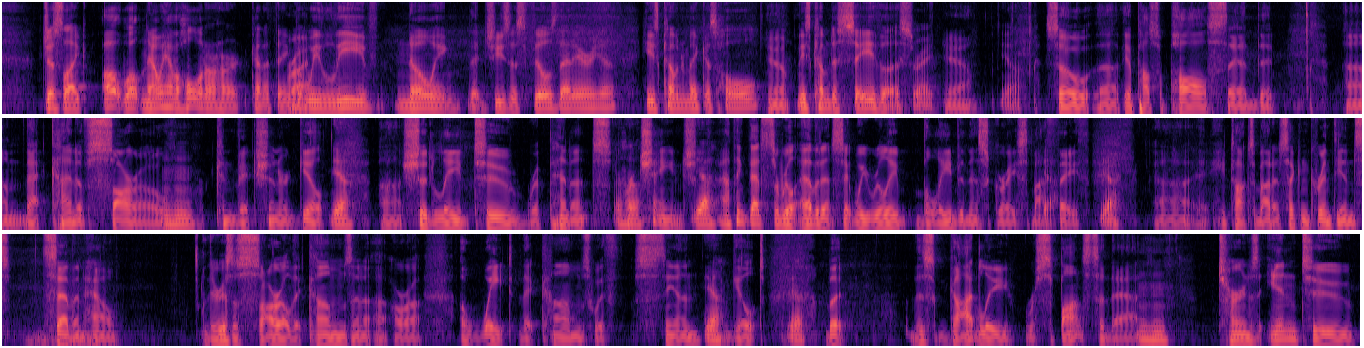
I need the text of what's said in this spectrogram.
just like, oh, well, now we have a hole in our heart kind of thing. Right. But we leave knowing that Jesus fills that area. He's come to make us whole. Yeah. And he's come to save us, right? Yeah. Yeah. So uh, the Apostle Paul said that um, that kind of sorrow, or conviction, or guilt Mm-hmm. Yeah. uh, should lead to repentance or change. Yeah. I think that's the real evidence that we really believed in this grace by Yeah. faith. Yeah. Uh, he talks about in 2 Corinthians 7 how there is a sorrow that comes and a, or a, a weight that comes with sin, Yeah. guilt. Yeah. But this godly response to that Mm-hmm. turns into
